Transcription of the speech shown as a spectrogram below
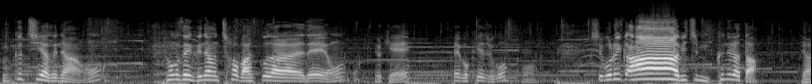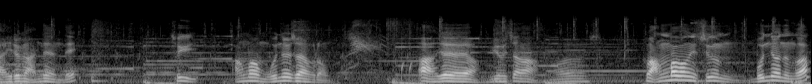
그럼 끝이야 그냥 어? 평생 그냥 쳐 맞고 달아야 돼 어? 이렇게 회복해주고 어. 혹시 모르니까 아 미친 큰일 났다 야 이러면 안 되는데 저기 악마방 못 열잖아 그럼 아 야야야 위험했잖아 어이씨. 그럼 악마방이 지금 못 여는 거야?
